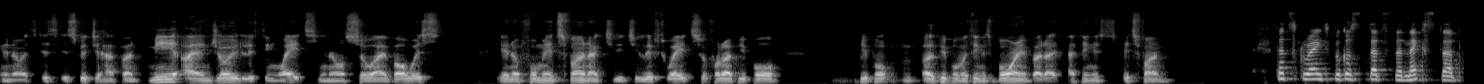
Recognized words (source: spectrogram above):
You know, it's, it's, it's good to have fun. Me, I enjoy lifting weights, you know, so I've always, you know, for me, it's fun actually to lift weights. So for a lot of people, people, other people may think it's boring, but I, I think it's, it's fun. That's great because that's the next step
